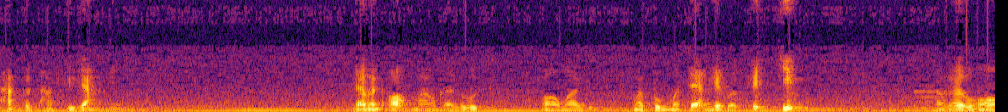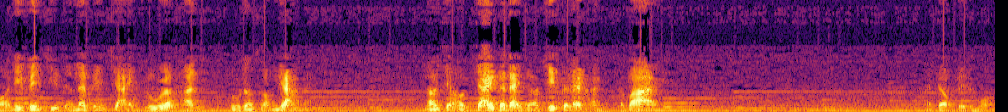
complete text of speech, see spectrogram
พักเป็นพักอยู่อย่างนี้ แล้วมันออกมามันก็รู้ออกมามาปรุงมาแต่งเรียกว่าเป็นจิตเราก็รู้อ๋อนี่เป็นจิตอันนั้นเป็นใจ รู้ละคันรู้ทั้งสองอย่างนะเราจะเอาใจก็ได้จะเอาจิตก็ได้คันสบาย ต้องเป็นห่วง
